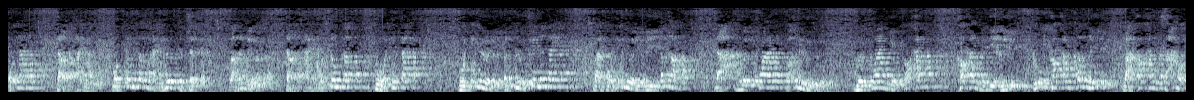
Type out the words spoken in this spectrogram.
mỗi năm trở thành một trung tâm hành hương thực sự và hơn nữa trở thành một trung tâm của chúng ta, của những người vẫn thường xuyên đến đây và của những người vì tấm lòng đã vượt qua quãng đường, vượt qua nhiều khó khăn khó khăn về địa lý, cũng như khó khăn tâm lý và khó khăn xã hội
